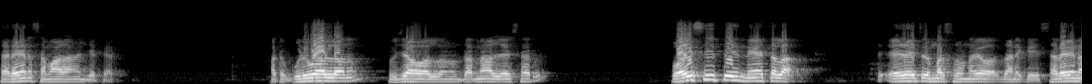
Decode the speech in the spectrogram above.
సరైన సమాధానం చెప్పారు. అటు గుడివాడలోను విజయవాడలోను ధర్నాలు చేశారు. వైసీపీ నేతల ఏదైతే విమర్శలు ఉన్నాయో దానికి సరైన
